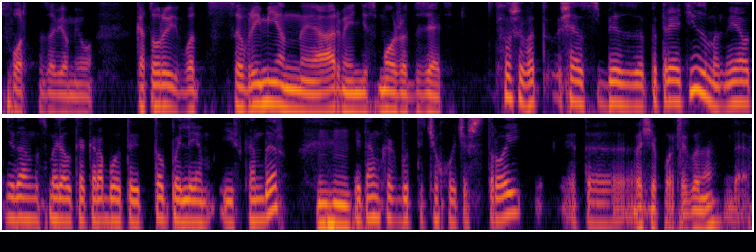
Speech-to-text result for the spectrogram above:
форт назовем его, который вот современная армия не сможет взять. Слушай, вот сейчас без патриотизма, но я вот недавно смотрел, как работает Тополем и Искандер, и там как будто что хочешь строй, это... Вообще пофигу, да? Да.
